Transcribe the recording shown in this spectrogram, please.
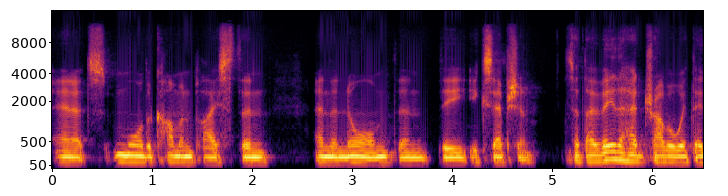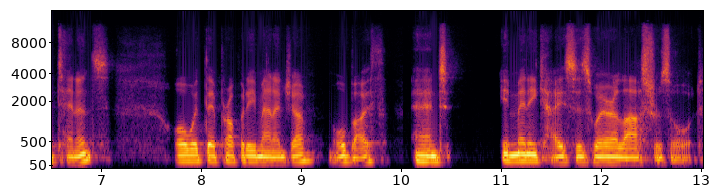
And it's more the commonplace than and the norm than the exception. So they've either had trouble with their tenants or with their property manager or both. And in many cases, we're a last resort.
